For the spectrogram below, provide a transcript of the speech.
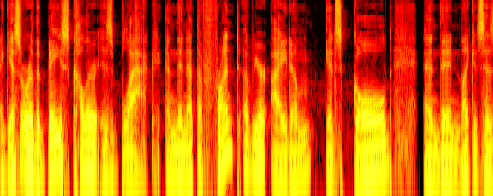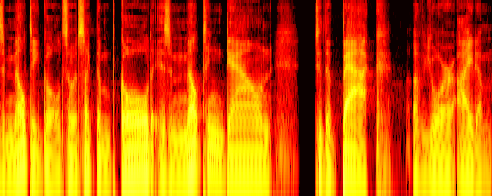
I guess, or the base color is black, and then at the front of your item, it's gold, and then like it says melty gold, so it's like the gold is melting down to the back of your item.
